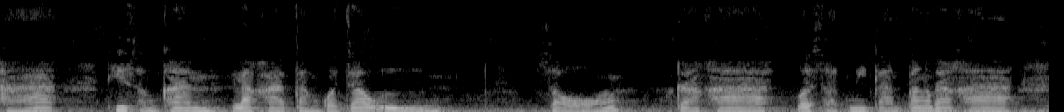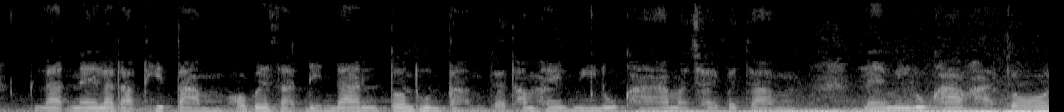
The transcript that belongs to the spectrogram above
ค้า ที่สำคัญราคาต่ำกว่าเจ้าอื่น 2. ราคา บริษัทมีการตั้งราคา และในระดับที่ต่ำเพราะบริษัทเด่นด้านต้นทุนต่ำจะทำให้มีลูกค้ามาใช้ประจำและมีลูกค้าขาจร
